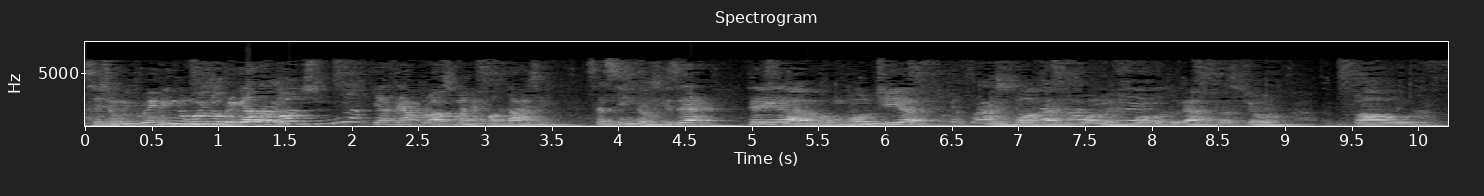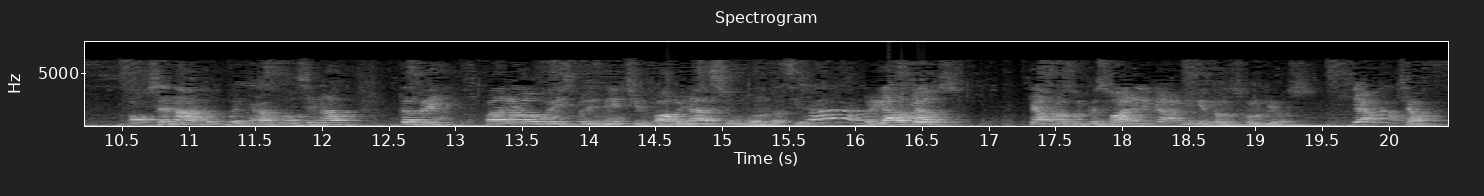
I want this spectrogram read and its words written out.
Seja muito bem-vindo, muito obrigado a todos e até a próxima reportagem. Se assim Deus quiser, tenha um bom dia, um boa tarde, boa noite, boa madrugada para o senhor Val, Val Senado, deputado Val Senado, e também para o ex-presidente Val Inácio Moro da Silva. Obrigado a todos. Até a próxima, pessoal. Fiquem todos com Deus. Tchau. Tchau.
